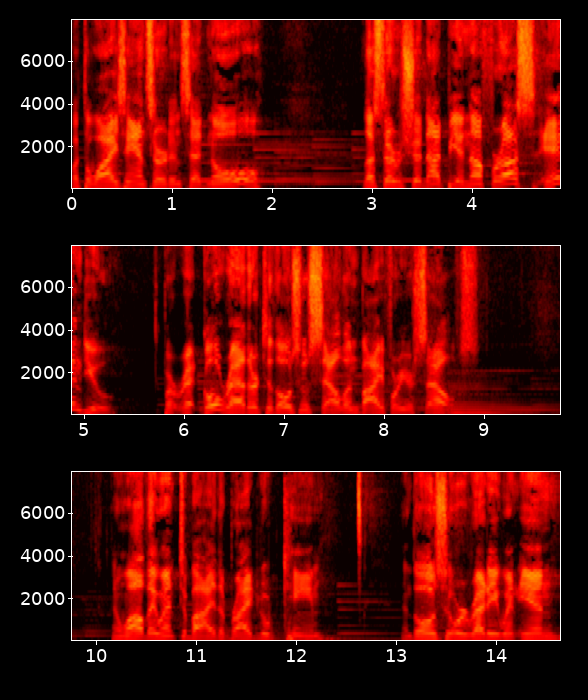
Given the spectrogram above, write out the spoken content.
But the wise answered and said, No, lest there should not be enough for us and you, but go rather to those who sell and buy for yourselves. And while they went to buy, the bridegroom came, and those who were ready went in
